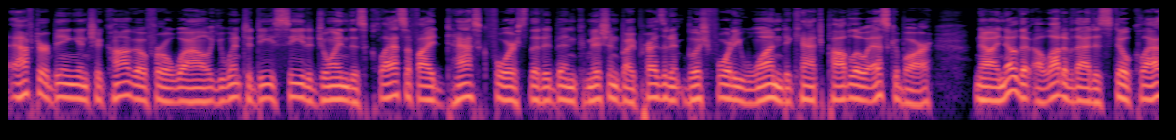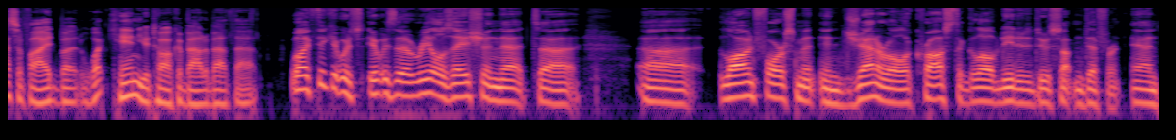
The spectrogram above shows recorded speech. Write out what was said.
After being in Chicago for a while, you went to D.C. to join this classified task force that had been commissioned by President Bush 41 to catch Pablo Escobar. Now, I know that a lot of that is still classified, but what can you talk about about that? Well, I think it was it was a realization that uh, uh, law enforcement in general across the globe needed to do something different, and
